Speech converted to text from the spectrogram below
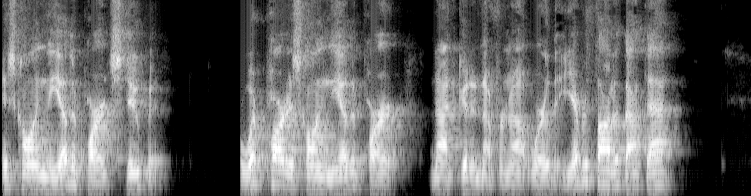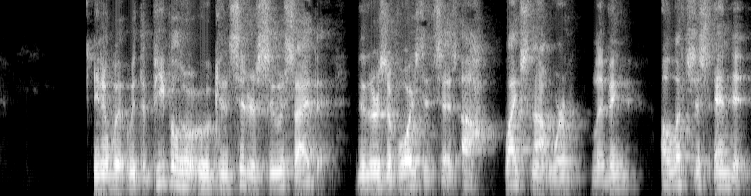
is calling the other part stupid? What part is calling the other part not good enough or not worthy? You ever thought about that? You know, with, with the people who, who consider suicide, then there's a voice that says, "Ah, oh, life's not worth living. Oh, let's just end it.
